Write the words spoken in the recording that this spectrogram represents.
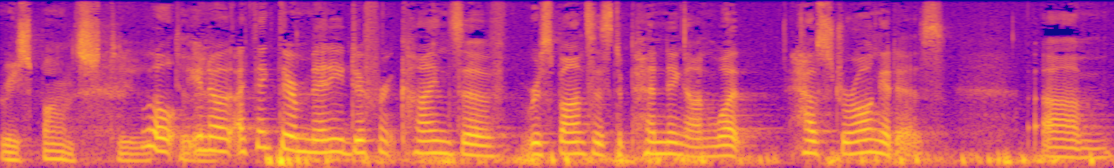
response to? Well, to you know, I think there are many different kinds of responses depending on what how strong it is. Um,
